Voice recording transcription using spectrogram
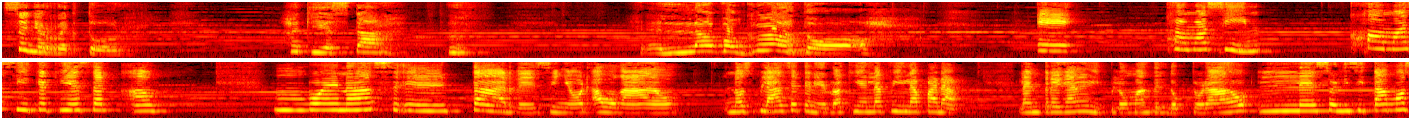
Señor rector, aquí está el abogado. Eh, ¿cómo así? ¿Cómo así que aquí están? Ah, buenas eh, tardes, señor abogado. Nos place tenerlo aquí en la fila para la entrega de diplomas del doctorado. Le solicitamos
